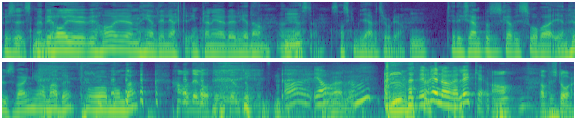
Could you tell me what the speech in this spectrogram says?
precis, men vi har, ju, vi har ju en hel del jakter inplanerade redan under Mm. hösten. Som ska bli jävligt roliga. Mm. Till exempel så ska vi sova i en husvagn jag hade på måndag. Ja, det låter extremt roligt. Ja, ja. Mm. Det blir nog väldigt kul. Ja, jag förstår.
